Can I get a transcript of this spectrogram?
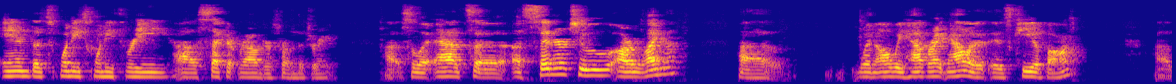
and the 2023 uh, second rounder from the Dream. So it adds a, a, center to our lineup when all we have right now is Kia Vaughn. Uh,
